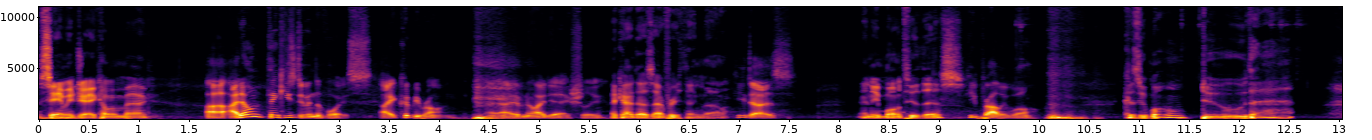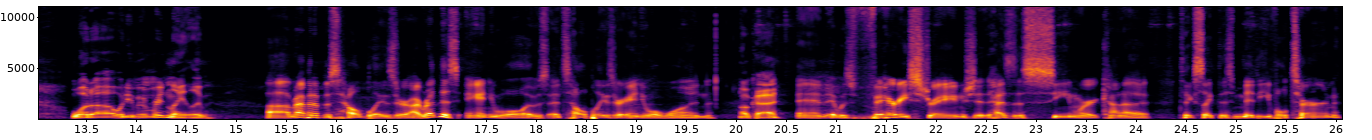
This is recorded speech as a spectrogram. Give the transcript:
Sammy J coming back. Uh, I don't think he's doing the voice. I could be wrong. I, I have no idea actually. That guy does everything though, He does. and he won't do this He probably will. because he won't do that. What uh? What have you been reading lately? Um, wrapping up this Hellblazer. I read this annual. It was it's Hellblazer Annual One. Okay. and it was very strange. It has this scene where it kind of takes like this medieval turn.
